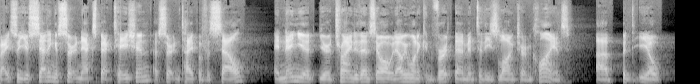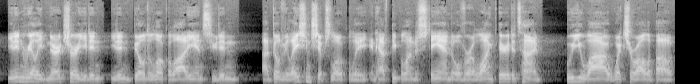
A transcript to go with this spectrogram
right? So you're setting a certain expectation, a certain type of a sell, and then you're you're trying to then say, oh, now we want to convert them into these long term clients. Uh, but you know, you didn't really nurture, you didn't you didn't build a local audience, you didn't uh, build relationships locally, and have people understand over a long period of time who you are, what you're all about,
